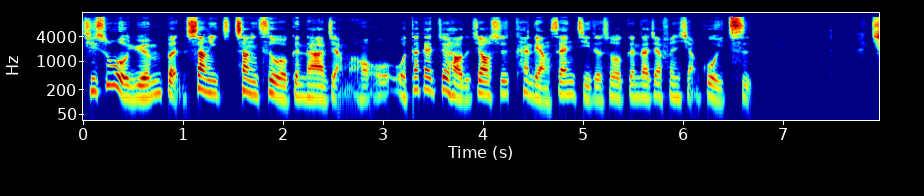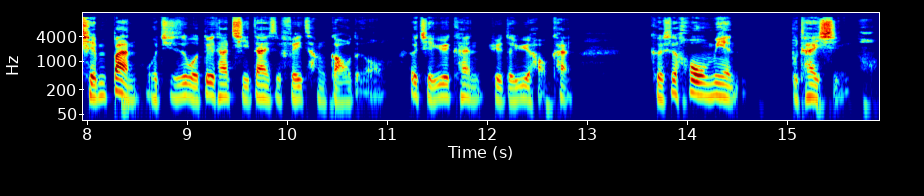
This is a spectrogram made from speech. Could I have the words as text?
其实我原本上一上一次我跟大家讲嘛，我我大概最好的教师看两三集的时候跟大家分享过一次。前半我其实我对他期待是非常高的哦，而且越看觉得越好看。可是后面不太行哦，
